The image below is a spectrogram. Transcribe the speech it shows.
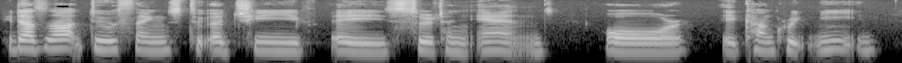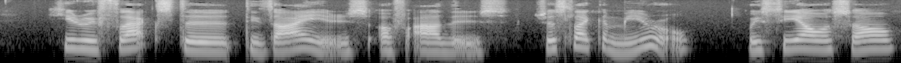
He does not do things to achieve a certain end or a concrete need. He reflects the desires of others just like a mirror. We see ourselves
